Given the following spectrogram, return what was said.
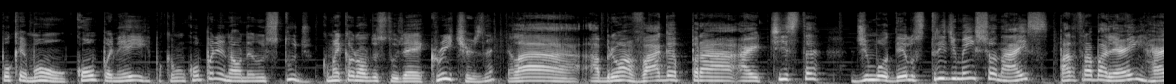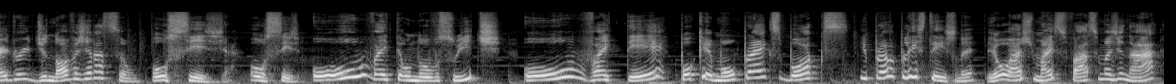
Pokémon Company aí, Pokémon Company não, né? No estúdio. Como é que é o nome do estúdio? É Creatures, né? Ela abriu uma vaga para artista de modelos tridimensionais para trabalhar em hardware de nova geração. Ou seja, ou seja, ou vai ter um novo Switch ou vai ter Pokémon para Xbox e para PlayStation, né? Eu acho mais fácil imaginar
